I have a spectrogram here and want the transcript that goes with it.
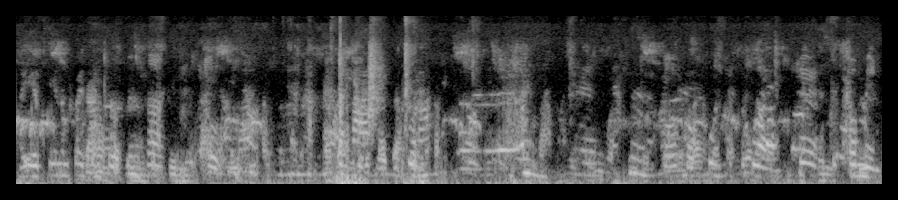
ให้เอฟซีนำไปทำตัวเป็นค่าโชคดีต้องขอบคุณขอขอบคุณทุกไลค์แชร์คอมเมนต์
